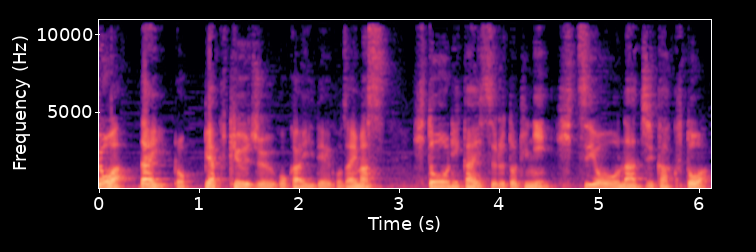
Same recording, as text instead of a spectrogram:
今日は第695回でございます。人を理解するときに必要な自覚とは？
